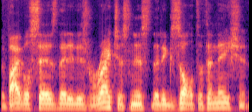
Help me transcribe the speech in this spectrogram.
The Bible says that it is righteousness that exalteth a nation.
